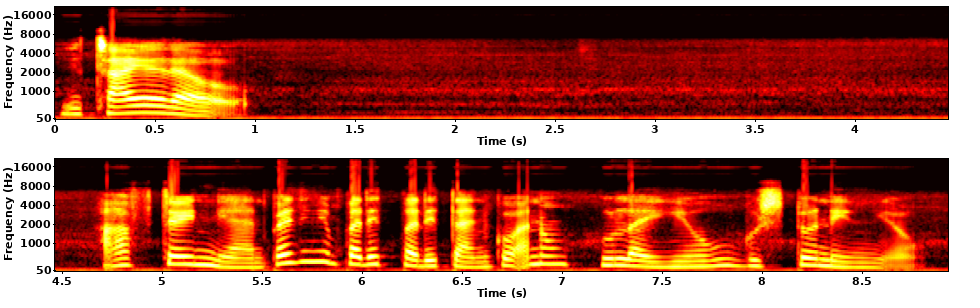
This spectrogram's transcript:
yung title. After niyan, pwede nyo palit-palitan kung anong kulay yung gusto ninyo.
